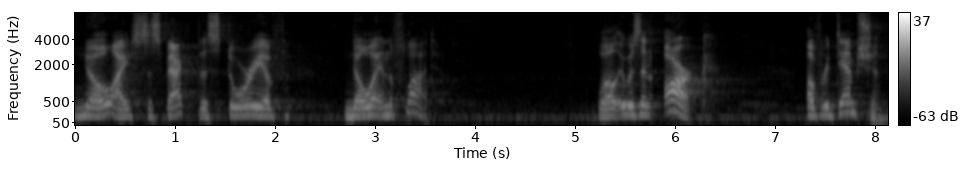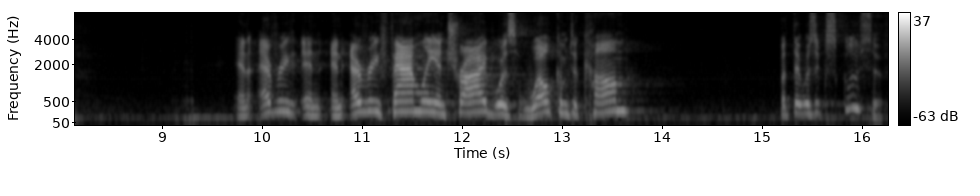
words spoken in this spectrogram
know, I suspect, the story of Noah and the flood. Well, it was an ark of redemption. And every, and, and every family and tribe was welcome to come, but that was exclusive.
